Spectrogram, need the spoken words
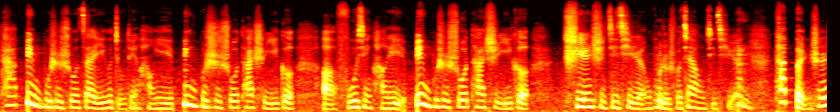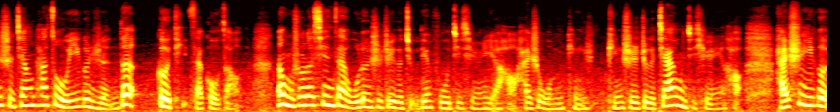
它并不是说在一个酒店行业，并不是说它是一个呃服务型行业，也并不是说它是一个实验室机器人或者说家用机器人。它本身是将它作为一个人的个体在构造的。那我们说到现在，无论是这个酒店服务机器人也好，还是我们平平时这个家用机器人也好，还是一个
